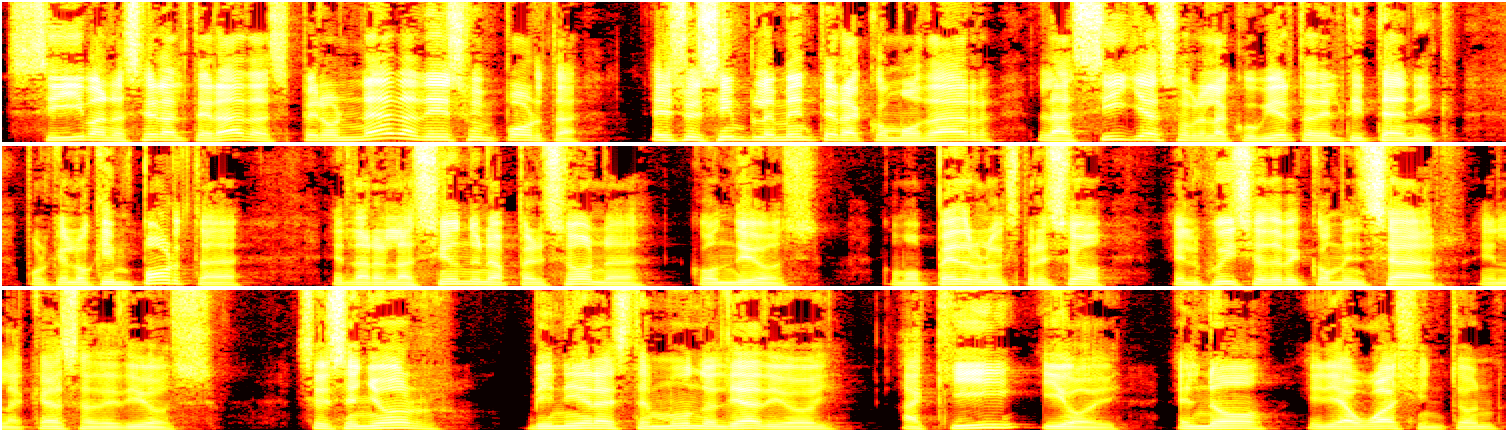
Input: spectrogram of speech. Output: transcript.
si iban a ser alteradas, pero nada de eso importa. Eso es simplemente acomodar la silla sobre la cubierta del Titanic, porque lo que importa es la relación de una persona con Dios. Como Pedro lo expresó, el juicio debe comenzar en la casa de Dios. Si el Señor viniera a este mundo el día de hoy, aquí y hoy, Él no iría a Washington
